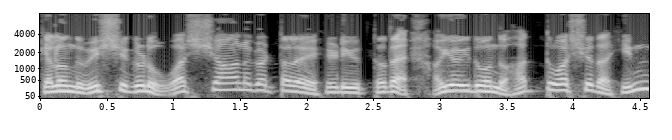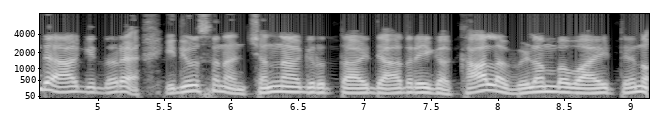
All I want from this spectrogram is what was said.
ಕೆಲವೊಂದು ವಿಷಯಗಳು ವರ್ಷಾನುಗಟ್ಟಲೆ ಹಿಡಿಯುತ್ತದೆ. ಅಯ್ಯೋ, ಇದು ಒಂದು ಹತ್ತು ವರ್ಷದ ಹಿಂದೆ ಆಗಿದ್ದರೆ ಈ ದಿವಸ ನಾನು ಚೆನ್ನಾಗಿರುತ್ತಾ ಇದ್ದೆ. ಆದರೆ ಈಗ ಕಾಲ ವಿಳಂಬವಾಯಿತೇನೋ.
